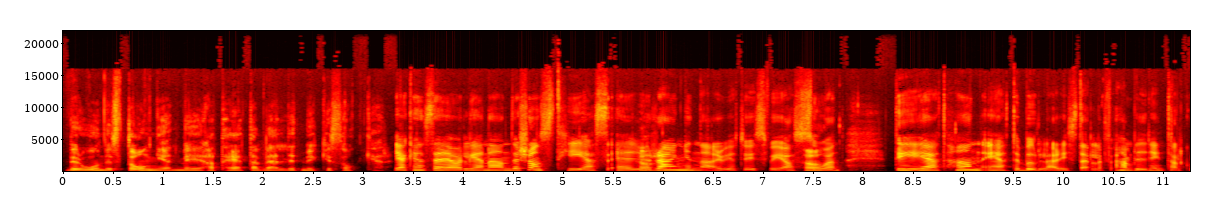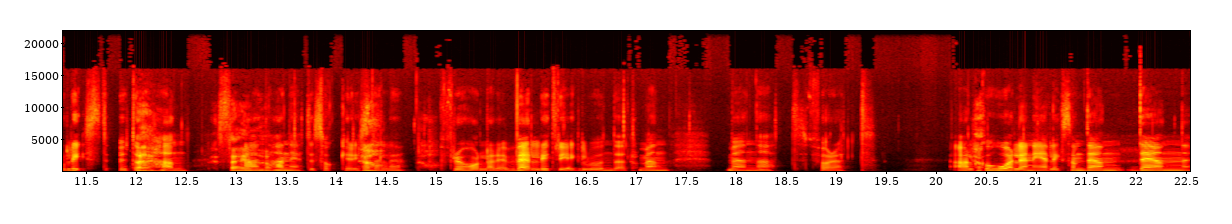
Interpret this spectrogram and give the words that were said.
beroendestången med att äta väldigt mycket socker. Jag kan säga att Lena Anderssons tes är ju Ja. Ragnar, vet du, Sveas Ja. Det är att han äter bullar istället. För, han blir inte alkoholist, utan Nej, han, han, han. äter socker Ja. istället. För att hålla det väldigt regelbundet. Men, men att för att alkoholen är liksom den... den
